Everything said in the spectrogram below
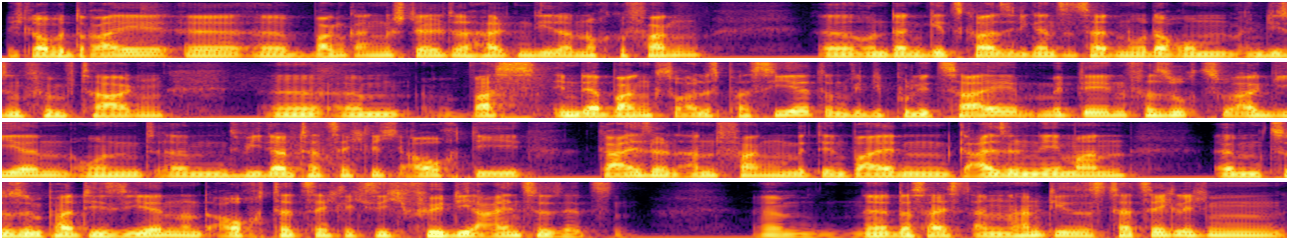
ich glaube, drei äh, äh, Bankangestellte halten die dann noch gefangen. Äh, und dann geht es quasi die ganze Zeit nur darum, in diesen fünf Tagen, äh, ähm, was in der Bank so alles passiert und wie die Polizei mit denen versucht zu agieren und ähm, wie dann tatsächlich auch die Geiseln anfangen, mit den beiden Geiselnehmern ähm, zu sympathisieren und auch tatsächlich sich für die einzusetzen. Ähm, ne, das heißt, anhand dieses tatsächlichen,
